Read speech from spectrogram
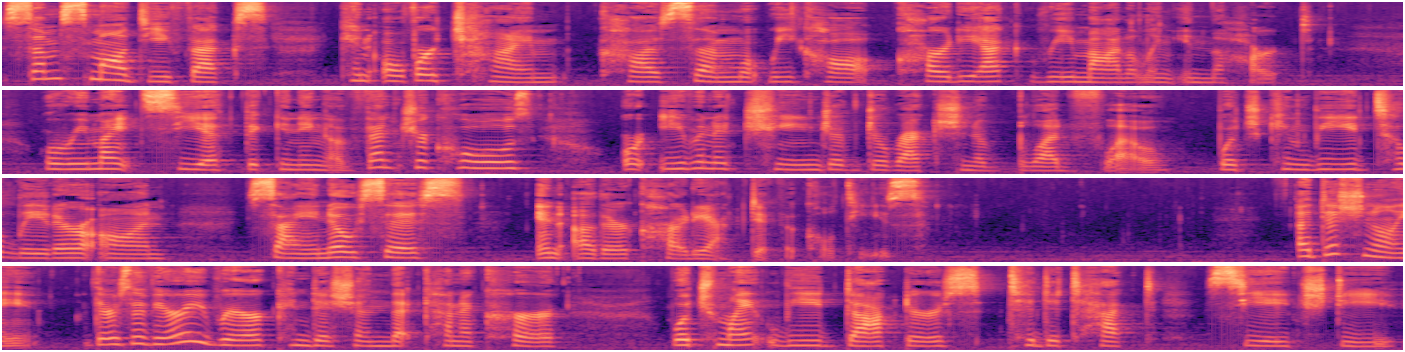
some small defects can over time cause some what we call cardiac remodeling in the heart, where we might see a thickening of ventricles or even a change of direction of blood flow, which can lead to later on cyanosis and other cardiac difficulties. Additionally, there's a very rare condition that can occur which might lead doctors to detect CHD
